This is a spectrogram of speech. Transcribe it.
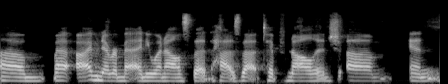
um, I've never met anyone else that has that type of knowledge um, and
